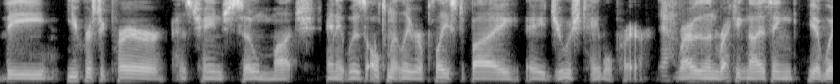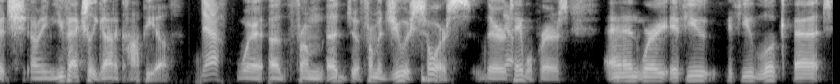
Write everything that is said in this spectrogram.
the Eucharistic prayer has changed so much, and it was ultimately replaced by a Jewish table prayer yeah. rather than recognizing it, which I mean, you've actually got a copy of. Yeah, where uh, from a from a Jewish source, their yeah. table prayers, and where if you if you look at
